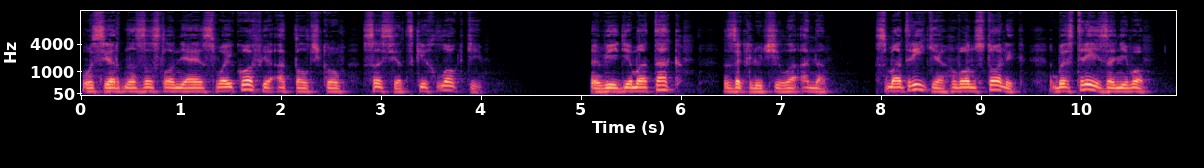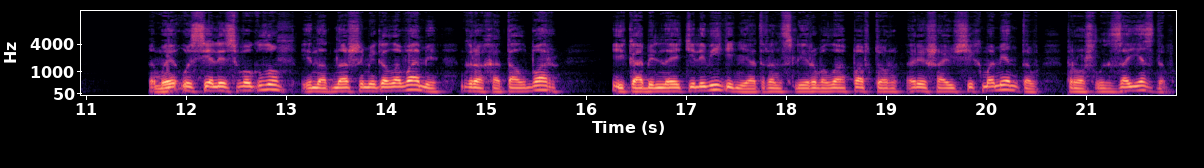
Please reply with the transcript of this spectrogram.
усердно заслоняя свой кофе от толчков соседских локтей. «Видимо, так», — заключила она. «Смотрите, вон столик, быстрей за него». Мы уселись в углу, и над нашими головами грохотал бар, и кабельное телевидение транслировало повтор решающих моментов прошлых заездов.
